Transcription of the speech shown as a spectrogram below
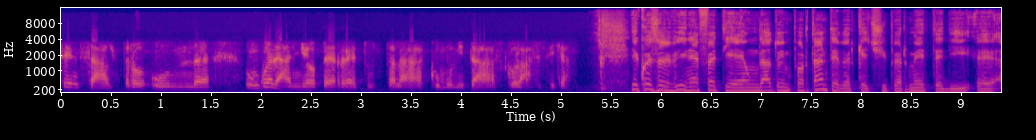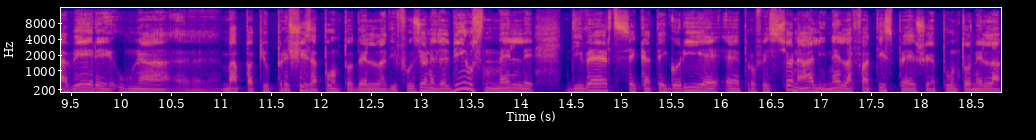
senz'altro un, un guadagno per tutta la comunità scolastica. E questo in effetti è un dato importante perché ci permette di eh, avere una eh, mappa più precisa appunto della diffusione del virus nelle diverse categorie eh, professionali, nella fattispecie appunto nella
